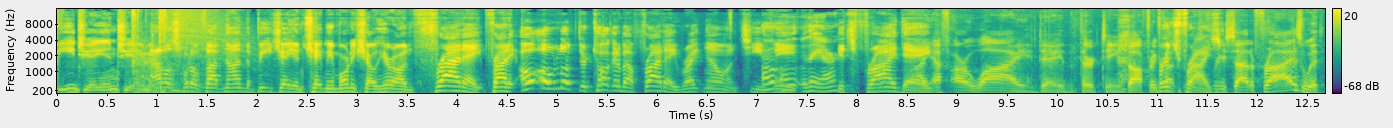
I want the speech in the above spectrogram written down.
BJ and Jamie. Alice 1059, the BJ and Jamie Morning Show here on Friday. Friday. Oh, oh, look, they're talking about Friday right now on TV. Oh, oh, they are? It's Friday. FRY Day, the 13th, offering French fries. free side of fries with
